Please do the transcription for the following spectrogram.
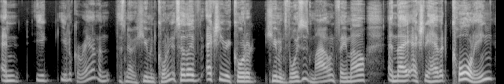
and you, you look around and there's no human calling it. So they've actually recorded humans' voices, male and female, and they actually have it calling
